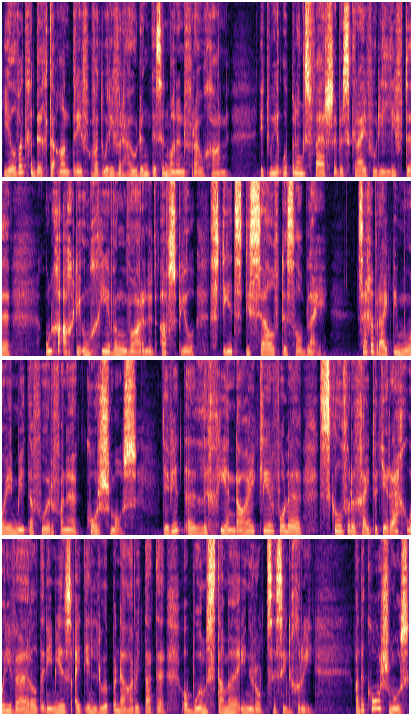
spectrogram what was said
heelwat gedigte aantref wat oor die verhouding tussen man en vrou gaan. Die twee openingsverse beskryf hoe die liefde, ongeag die omgewing waarin dit afspeel, steeds dieselfde sal bly. Sy gebruik die mooi metafoor van 'n korsmos Jy weet 'n legeen, daai kleurvolle skilferigheid wat jy reg oor die wêreld in die mees uiteenlopende habitatte op boomstamme en rotse sien groei. Want 'n korsmos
